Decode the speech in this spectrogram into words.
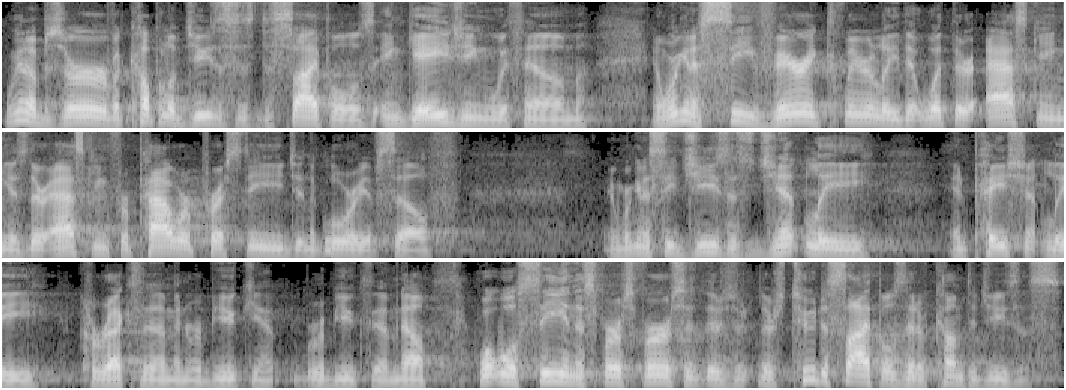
we're going to observe a couple of Jesus' disciples engaging with him. And we're going to see very clearly that what they're asking is they're asking for power, prestige, and the glory of self. And we're going to see Jesus gently and patiently correct them and rebuke, him, rebuke them. Now, what we'll see in this first verse is there's, there's two disciples that have come to Jesus.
